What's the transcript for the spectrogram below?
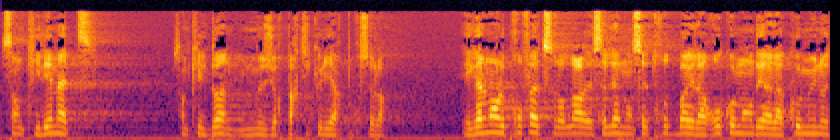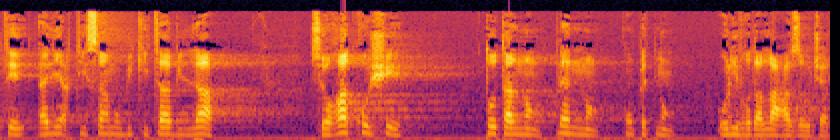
sans qu'ils émettent, sans qu'ils donnent une mesure particulière pour cela. Également, le prophète dans cette route il a recommandé à la communauté al-i'tisam ou billah se raccrocher totalement, pleinement, complètement au livre d'Allah Azzawajal.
